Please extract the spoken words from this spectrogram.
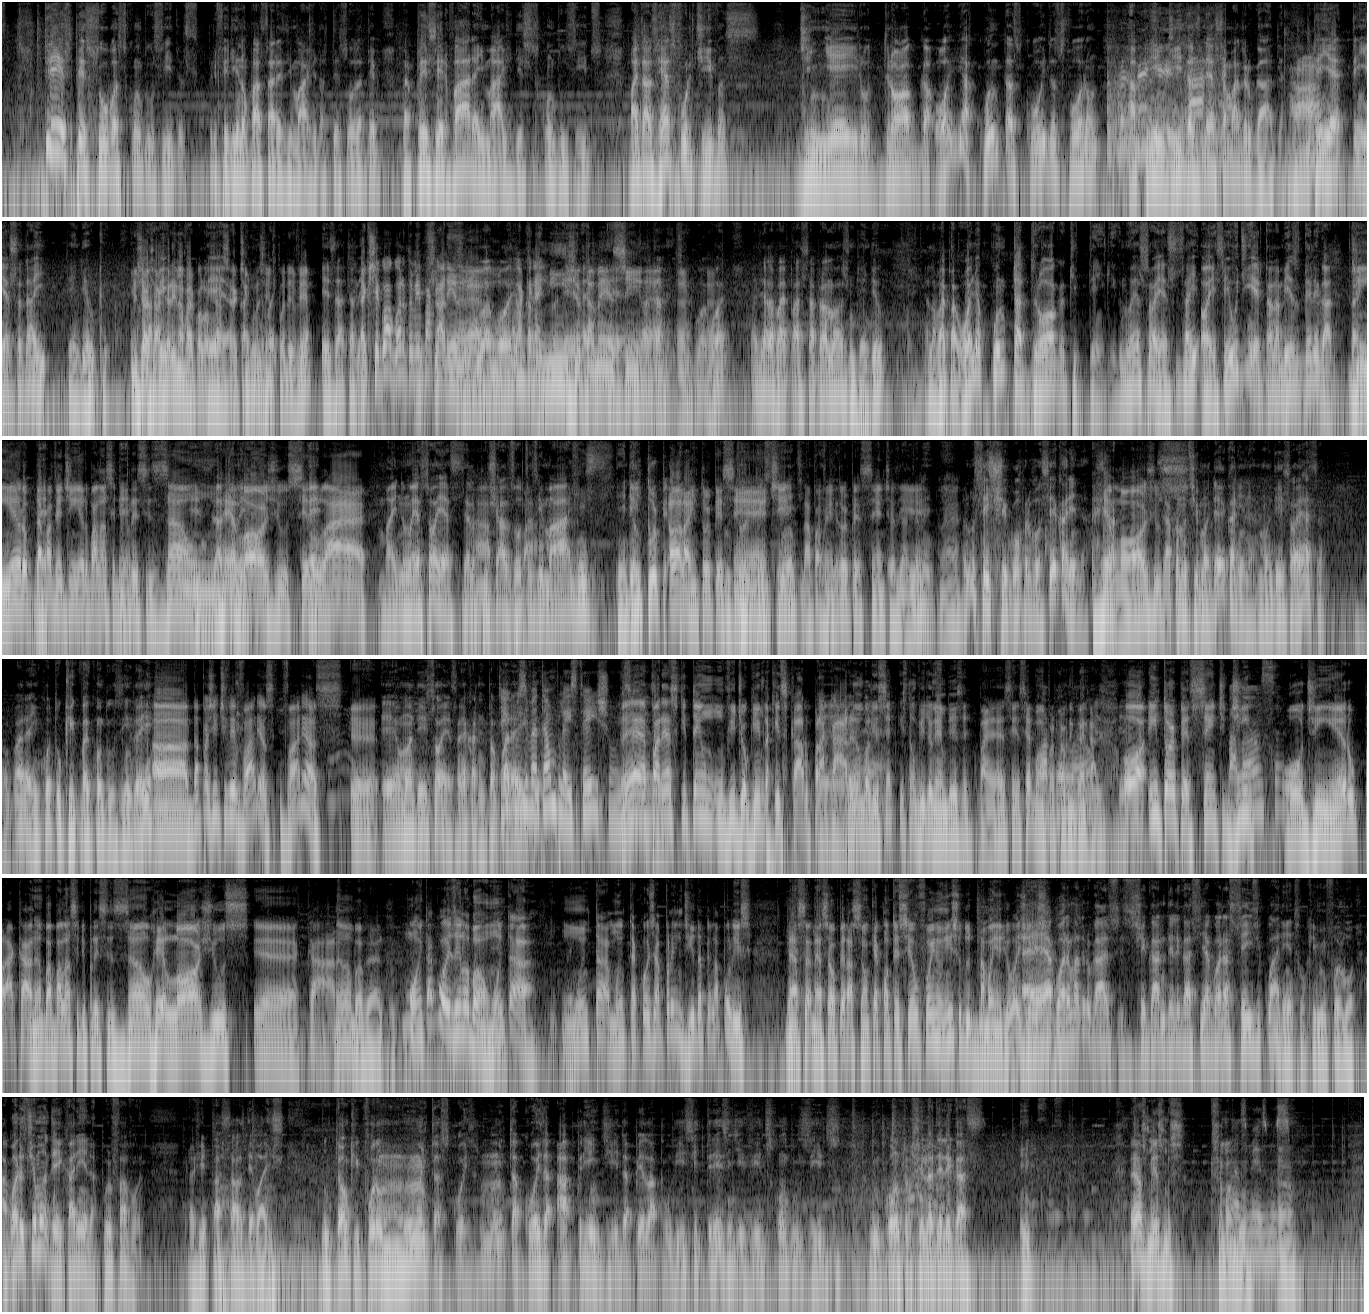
Três pessoas conduzidas, preferiram passar as imagens das pessoas até para preservar a imagem desses conduzidos. Mas as réis furtivas, dinheiro, droga, olha quantas coisas foram apreendidas nessa madrugada. Ah. Tem, tem essa daí, entendeu? Que E já já a acabei- Karina vai colocar é, certinho pra gente vai- poder ver. Exatamente. É que chegou agora também pra Karina, né? Chegou agora. falar eu que ela é acabei- ninja também, é, assim, né? Exatamente. É, Chegou é. agora, mas ela vai passar pra nós, entendeu? Ela vai para. Olha quanta droga que tem, Kiko. Não é só essa. Isso aí, ó, esse aí é o dinheiro, tá na mesa do delegado. Daí- Dinheiro, dá É. pra ver dinheiro, balança de precisão, Exatamente. relógio, celular. Mas não é só essa. Se ela Ah, puxar as outras pá. imagens, entendeu? Entorpe... Olha lá, entorpecente. Entorpecente, Dá pra ver entorpecente ali. Né? Eu não sei se chegou pra você, Karina. Relógios. Será que eu não te mandei, Karina? Mandei só essa? Então, para aí. Enquanto o Kiko vai conduzindo aí, Ah, dá pra gente ver várias. várias é, é, eu mandei só essa, né, Karina? Então, Tem para aí. inclusive que- até um Playstation. isso É, mesmo. parece que tem um, um videogame daqueles caros pra É. caramba ali. Sempre que estão um videogame desse. Vai, esse, esse é bom pra ficar Papelão. brincando. em casa. Ó, entorpecente, din... Balança. Ô, dinheiro pra caramba. Balança de precisão, relógios. É... Caramba, velho. Muita coisa, hein, Lobão? Muita, muita, muita coisa aprendida pela polícia. Nessa, nessa operação que aconteceu, foi no início do, na manhã de hoje? É, isso? agora é madrugada. Chegaram na delegacia agora às 6h40, foi o que me informou. Agora eu te mandei, Karina, por favor, pra gente passar os demais. Então, que foram muitas coisas, muita coisa apreendida pela polícia e três indivíduos conduzidos. Encontram-se na delegacia. Em- É as mesmas que você mandou. As mesmas. Ah.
